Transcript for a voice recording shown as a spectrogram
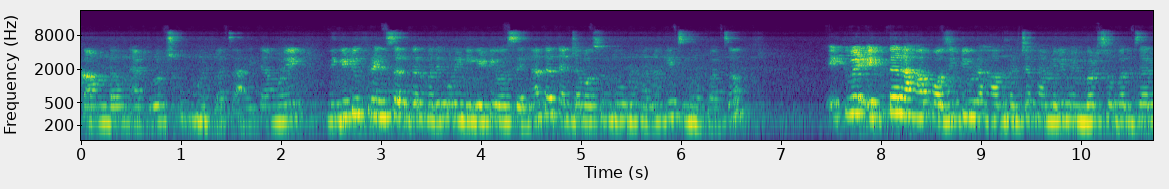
काम डाऊन अप्रोच खूप महत्त्वाचा आहे. त्यामुळे निगेटिव्ह फ्रेंड सर्कलमध्ये कोणी निगेटिव्ह असेल ना तर त्यांच्यापासून दूर राहणं हेच महत्त्वाचं एक वेळ एकटं राहा पॉझिटिव्ह राहा घरच्या फॅमिली मेंबरसोबत जर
